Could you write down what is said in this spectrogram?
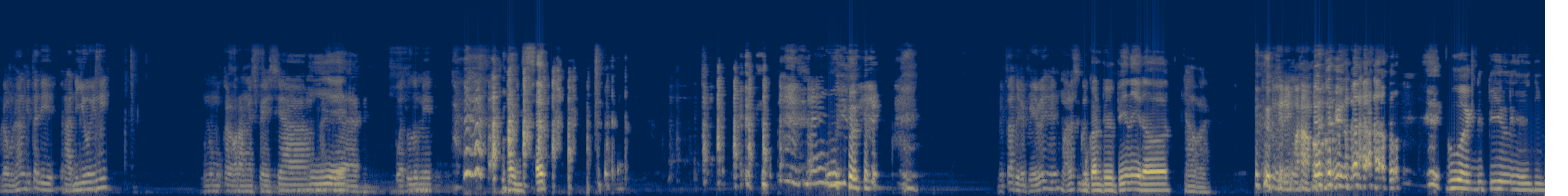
Mudah-mudahan kita di radio ini menemukan orang yang spesial. Iya. Aja. Buat lu nih bangsat. Kita pilih-pilih ya. Males gue bukan pilih-pilih Rod apa gak ada mau. Gua yang dipilih anjing.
